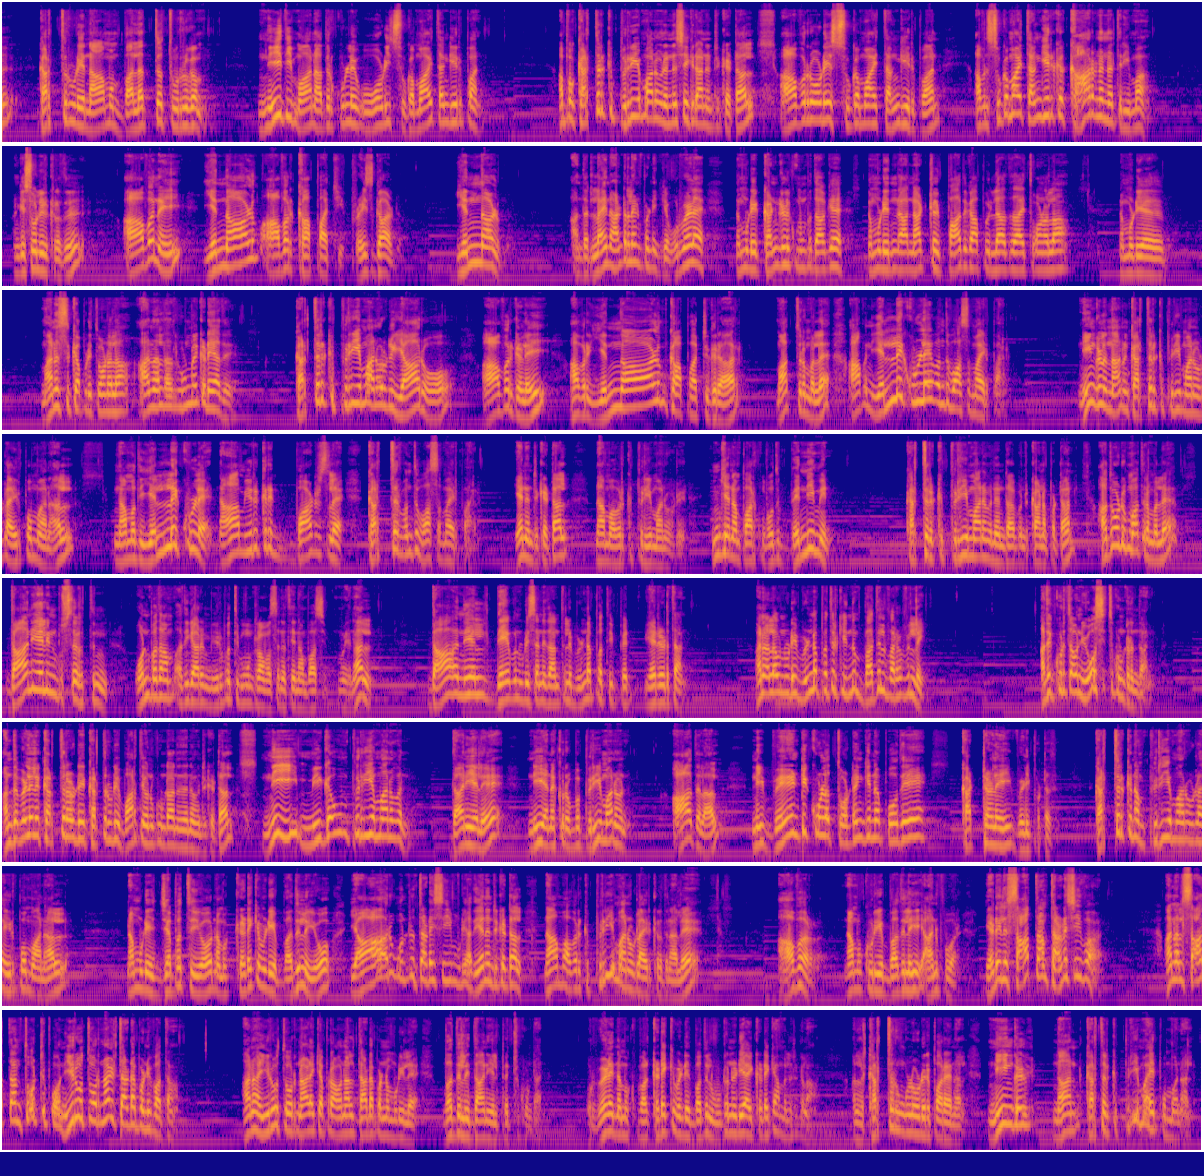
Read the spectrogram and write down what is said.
கர்த்தருடைய நாமம் பலத்த துருகம் நீதிமான் அதற்குள்ளே ஓடி சுகமாய் தங்கியிருப்பான். அப்போ கர்த்தருக்கு பிரியமானவன் என்ன செய்கிறான் என்று கேட்டால் அவரோடே சுகமாய் தங்கி இருப்பான் அவன் சுகமாய் தங்கியிருக்க காரணம் என்ன தெரியுமா? அங்கே சொல்லியிருக்கிறது அவனை எந்நாளும் அவர் காப்பாற்றி. பிரைஸ் காட் எந்நாளும் அந்த லைன் அண்டர்லைன் பண்ணிக்க ஒருவேளை நம்முடைய கண்களுக்கு முன்பதாக நம்முடைய நா- நாட்கள் பாதுகாப்பு இல்லாததாய் தோணலாம். நம்முடைய மனசுக்கு அப்படி தோணலாம். ஆனால் அது உண்மை கிடையாது. கர்த்தருக்கு பிரியமானவர்கள் யாரோ அவர்களை அவர் எந்நாளும் காப்பாற்றுகிறார். மாத்திரமல்ல அவன் எல்லைக்குள்ளே வந்து வாசமாயிருப்பார். நீங்களும் நானும் கர்த்தருக்கு பிரியமானவர்களாக இருப்போமானால் நமது எல்லைக்குள்ளே நாம் இருக்கிற பார்டர்ஸில் கர்த்தர் வந்து வாசமாயிருப்பார். ஏனென்று கேட்டால் நாம் அவருக்கு பிரியமானவர்கள். இங்கே நாம் பார்க்கும்போது பென்னிமின் கர்த்தருக்கு பிரியமானவன் என்றவன் காணப்பட்டான். அதோடு மாத்திரமல்ல தானியலின் புஸ்தகத்தின் ஒன்பதாம் அதிகாரம் இருபத்தி மூன்றாம் வசனத்தை நாம் வாசிப்போம். எனால் தானியல் தேவனுடைய சன்னிதானத்தில் விண்ணப்பத்தை பெற் ஏறெடுத்தான். ஆனால் அவனுடைய விண்ணப்பத்திற்கு இன்னும் பதில் வரவில்லை. அதை குறித்து அவன் யோசித்துக் கொண்டிருந்தான். அந்த வேளையில் கர்த்தருடைய கர்த்தருடைய வார்த்தை அவனுக்கு உண்டானது என்று கேட்டால் நீ மிகவும் பிரியமானவன். தானியலே நீ எனக்கு ரொம்ப பிரியமானவன். ஆதலால் நீ வேண்டிக் கொள்ள தொடங்கின போதே கட்டளை வெளிப்பட்டது. கர்த்தருக்கு நாம் பிரியமானவர்களாக இருப்போமானால் நம்முடைய ஜெபத்தையோ நமக்கு கிடைக்க வேண்டிய பதிலையோ யாரும் ஒன்றும் தடை செய்ய முடியாது. ஏனென்று கேட்டால் நாம் அவருக்கு பிரியமானவர்களாக இருக்கிறதுனால அவர் நமக்குரிய பதிலை அனுப்புவார். இடையில சாத்தான் தடை செய்வார் ஆனால் சாத்தான் தோற்று போன் இருபத்தோரு நாள் தடை பண்ணி பார்த்தான். ஆனால் இருபத்தோரு நாளைக்கு அப்புறம் அவனால் தடை பண்ண முடியல. பதிலை தானியல் பெற்றுக்கொண்டான் ஒருவேளை நமக்கு வ- கிடைக்க வேண்டிய பதில் உடனடியாக கிடைக்காமல் இருக்கலாம். ஆனால் கர்த்தர் உங்களோடு இருப்பார் ஆனால் நீங்கள் நான் கர்த்தருக்கு பிரியமாயிருப்போமானால்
